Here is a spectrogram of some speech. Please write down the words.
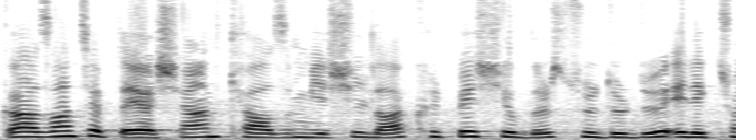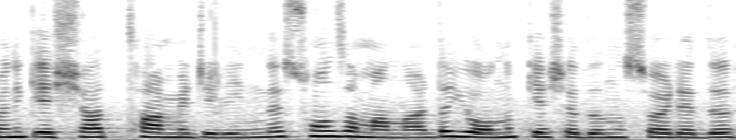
Gaziantep'te yaşayan Kazım Yeşildağ, 45 yıldır sürdürdüğü elektronik eşya tamirciliğinde son zamanlarda yoğunluk yaşadığını söyledi.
